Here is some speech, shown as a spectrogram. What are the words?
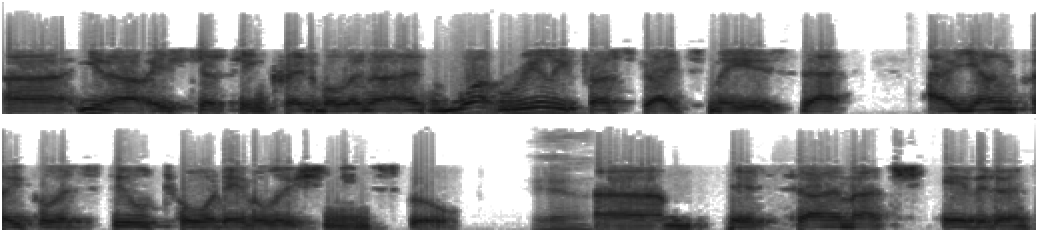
uh, you know, it's just incredible. And, uh, and what really frustrates me is that our young people are still taught evolution in school. Yeah. Um, there's so much evidence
